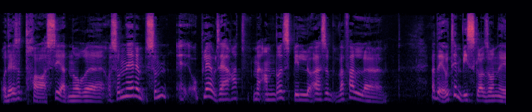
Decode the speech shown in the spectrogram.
Og det er så trasig at når eh, Og sånn er det sånn eh, opplevelse jeg har hatt med andre spill. Altså, i hvert fall eh, Ja, det er jo til en viss grad sånn i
